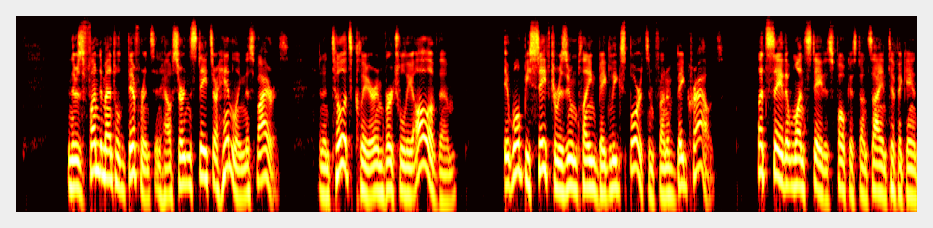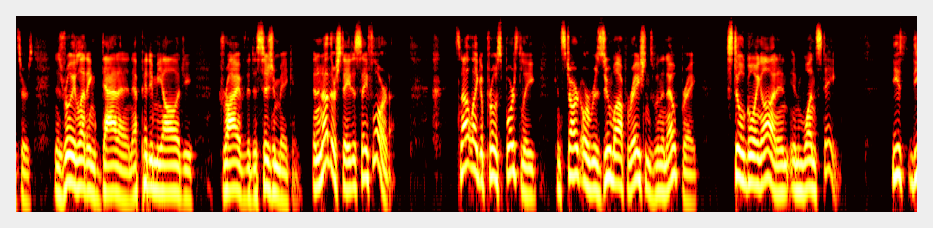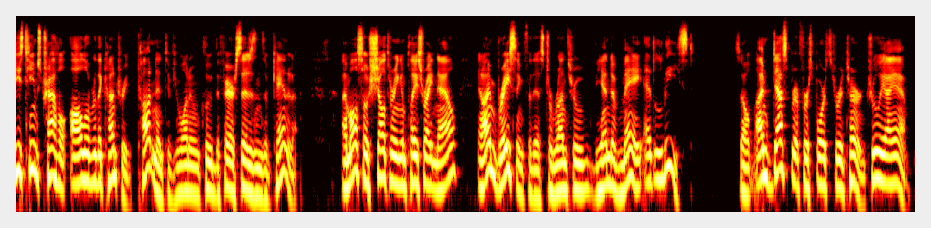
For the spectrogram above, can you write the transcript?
And there's a fundamental difference in how certain states are handling this virus. And until it's clear in virtually all of them, it won't be safe to resume playing big league sports in front of big crowds. Let's say that one state is focused on scientific answers and is really letting data and epidemiology drive the decision making, and another state is, say, Florida. It's not like a pro sports league can start or resume operations with an outbreak still going on in, in one state. These, these teams travel all over the country, continent, if you want to include the fair citizens of Canada. I'm also sheltering in place right now, and I'm bracing for this to run through the end of May at least. So I'm desperate for sports to return. Truly, I am.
